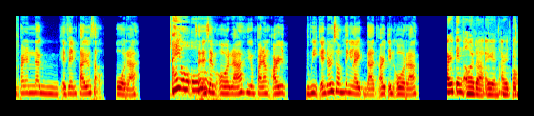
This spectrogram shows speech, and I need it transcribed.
Parang nag-event tayo sa Ora. Ay, oo. Sa SM Ora. Yung parang art weekend or something like that. Art in Ora. Art in Aura. Ayun, Art Oo,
